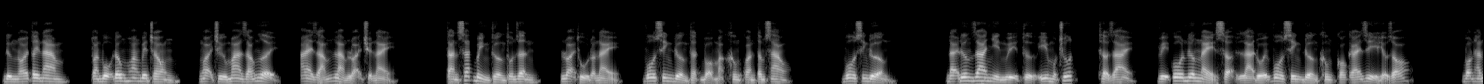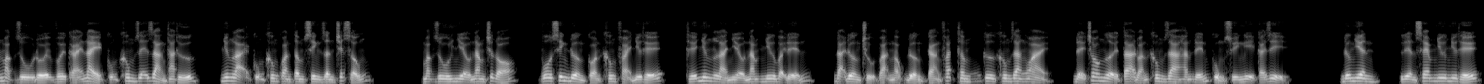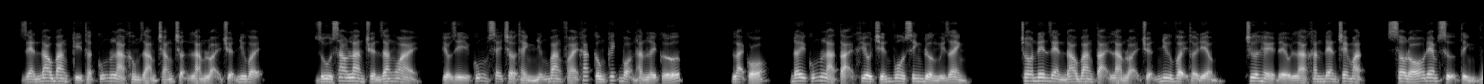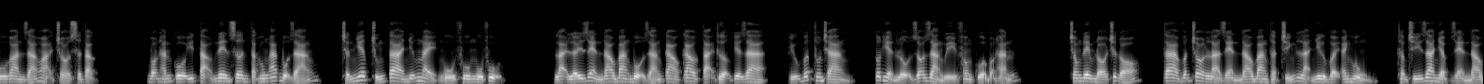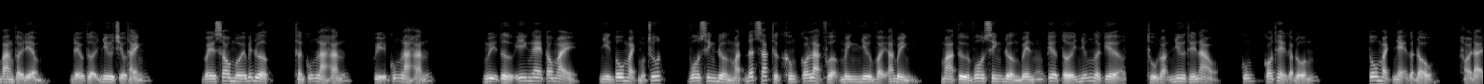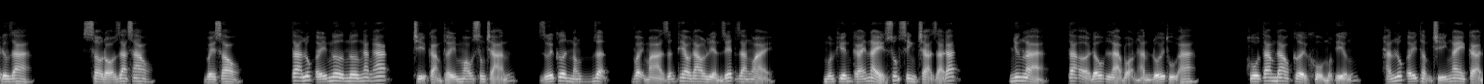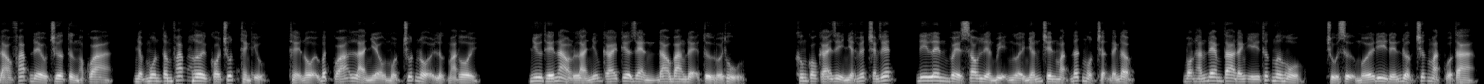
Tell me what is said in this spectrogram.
Đừng nói tây nam, toàn bộ đông hoang bên trong, ngoại trừ ma giáo người, ai dám làm loại chuyện này? Tàn sát bình thường thôn dân, loại thủ đoạn này, vô sinh đường thật bỏ mặc không quan tâm sao? Vô sinh đường. Đại đương gia nhìn ngụy tử y một chút, thở dài, vị cô nương này sợ là đối vô sinh đường không có cái gì hiểu rõ. Bọn hắn mặc dù đối với cái này cũng không dễ dàng tha thứ, nhưng lại cũng không quan tâm sinh dân chết sống mặc dù nhiều năm trước đó, vô sinh đường còn không phải như thế thế nhưng là nhiều năm như vậy đến, đại đường chủ vạn ngọc đường càng phát thâm cư không ra ngoài, để cho người ta đoán không ra hắn đến cùng suy nghĩ cái gì. Đương nhiên, liền xem như như thế, rèn đao bang kỳ thật cũng là không dám trắng trận làm loại chuyện như vậy. Dù sao lan truyền ra ngoài, kiểu gì cũng sẽ trở thành những bang phái khác công kích bọn hắn lấy cớ. Lại có, đây cũng là tại khiêu chiến vô sinh đường uy danh. Cho nên rèn đao bang tại làm loại chuyện như vậy thời điểm, chưa hề đều là khăn đen che mặt, sau đó đem sự tình vu hoan giá họa cho sơ tặc bọn hắn cố ý tạo nên sơn tặc hung ác bộ dáng, chấn nhiếp chúng ta những này ngù phu ngũ phụ. Lại lấy rèn đao bang bộ dáng cao cao tại thượng kia ra, cứu vớt thôn trang, tốt hiện lộ rõ ràng ủy phong của bọn hắn. Trong đêm đó trước đó, ta vẫn cho là rèn đao bang thật chính là như vậy anh hùng, thậm chí gia nhập rèn đao bang thời điểm, đều tựa như triều thánh. Về sau mới biết được, thần cũng là hắn, quỷ cũng là hắn. Ngụy tử y nghe to mày, nhìn tô mạch một chút, vô sinh đường mặt đất xác thực không có lạc phượng minh như vậy an bình, mà từ vô sinh đường bên kia tới những người kia, thủ đoạn như thế nào, cũng có thể gặp đốm. Tô mạch nhẹ gật đầu, hỏi đại đưa ra sau đó ra sao? Về sau. Ta lúc ấy ngơ ngơ ngác ngác, chỉ cảm thấy máu sông chán, dưới cơn nóng giận, vậy mà dẫn theo đao liền giết ra ngoài. Muốn khiến cái này xuất sinh trả giá đắt. Nhưng là, ta ở đâu là bọn hắn đối thủ a? Hồ tam đao cười khổ một tiếng, hắn lúc ấy thậm chí ngay cả đao pháp đều chưa từng học qua, nhập môn tâm pháp hơi có chút thành cựu thể nội bất quá là nhiều một chút nội lực mà thôi. Như thế nào là những cái kia rèn đao bang đệ tử đối thủ? Không có cái gì nhiệt huyết chém giết, đi lên về sau liền bị người nhấn trên mặt đất một trận đánh đập. Bọn hắn đem ta đánh ý thức mơ hồ, chủ sự mới đi đến được trước mặt của ta.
